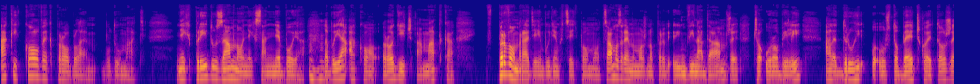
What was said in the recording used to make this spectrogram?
akýkoľvek problém budú mať, nech prídu za mnou, nech sa neboja. Mm-hmm. Lebo ja ako rodič a matka, prvom rade im budem chcieť pomôcť. Samozrejme, možno prvý, im vynadám, že čo urobili, ale druhý, už to B je to, že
